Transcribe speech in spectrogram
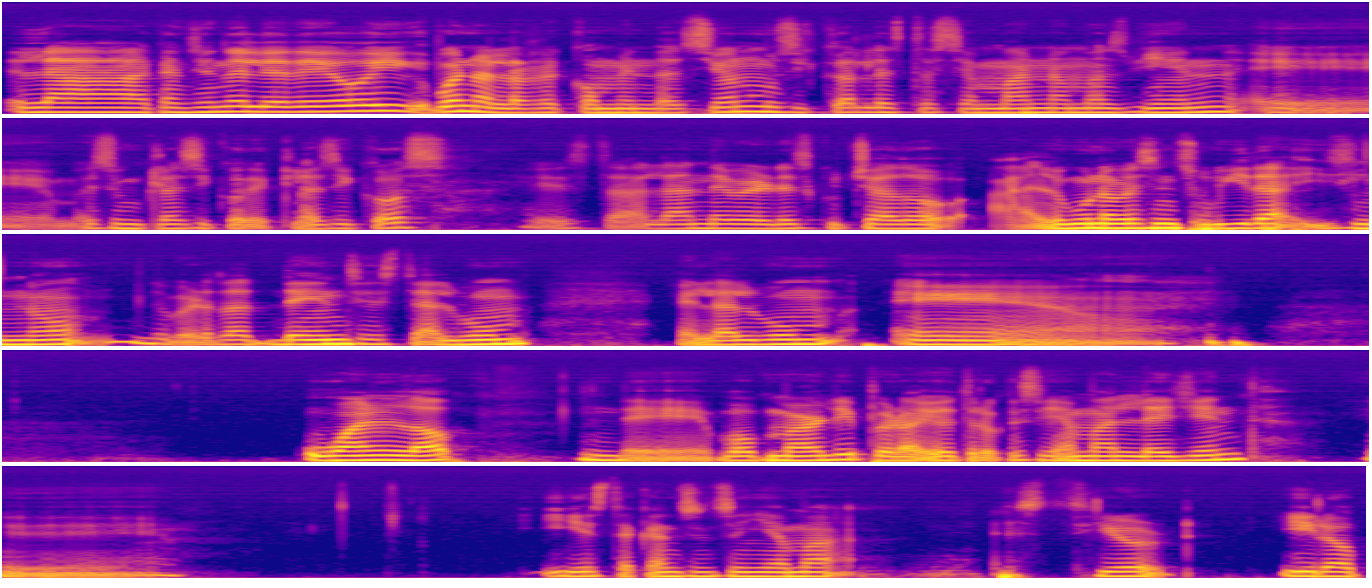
la canción del día de hoy, bueno, la recomendación musical de esta semana más bien eh, es un clásico de clásicos. Esta la han de haber escuchado alguna vez en su vida y si no, de verdad dense este álbum. El álbum eh, One Love de Bob Marley, pero hay otro que se llama Legend. Eh, y esta canción se llama Stir It Up.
